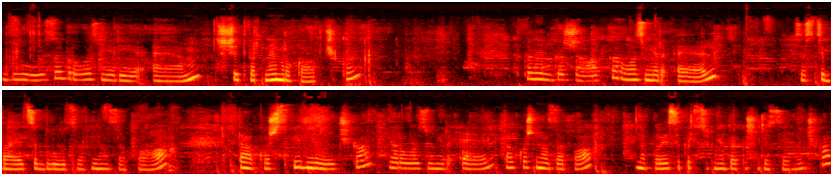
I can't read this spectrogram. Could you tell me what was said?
Блуза в розмірі М з четвертним рукавчиком. Тканинка жатка, розмір L. Застібається блуза на запах. Також спідничка, розмір L, також на запах. На поясі присутня також резиночка.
